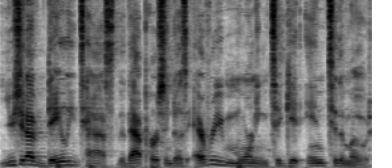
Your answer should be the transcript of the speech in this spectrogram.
You should have daily tasks that that person does every morning to get into the mode.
